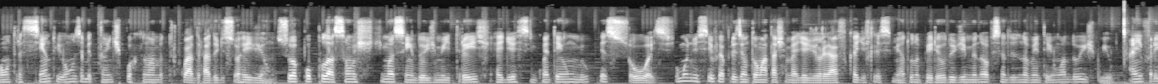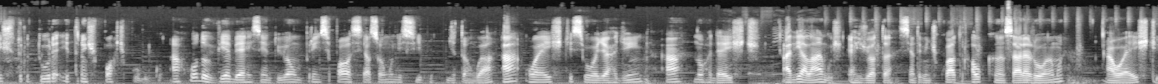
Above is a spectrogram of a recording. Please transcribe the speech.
contra 111 habitantes por quilômetro quadrado de sua região. Sua população estima-se em 2003 é de 51 mil pessoas. O município apresentou uma taxa média geográfica de crescimento no período de 1991 a 2000. A infraestrutura e transporte público. A rodovia BR-101 é o principal acesso ao município de Tanguá, a oeste Silva Jardim, a nordeste a Via Lagos RJ 124 alcança Araruama a oeste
